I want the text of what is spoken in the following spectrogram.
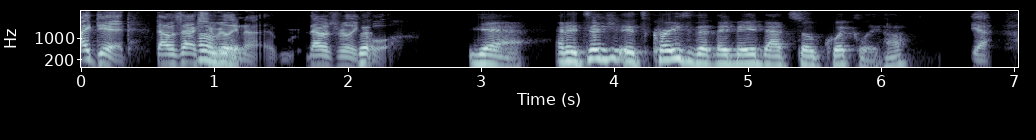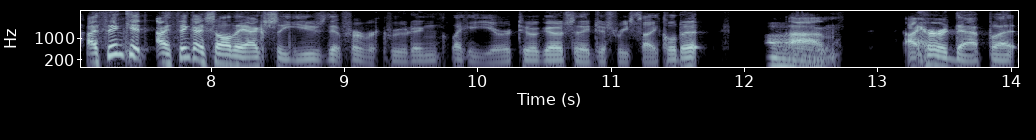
I did. That was actually Oh, really not. That was really But- cool. Yeah. And it's it's crazy that they made that so quickly, huh? Yeah, I think it. I think I saw they actually used it for recruiting like a year or two ago, so they just recycled it. Uh, Um, I heard that, but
